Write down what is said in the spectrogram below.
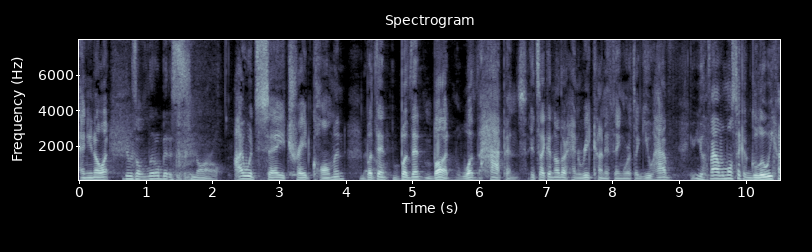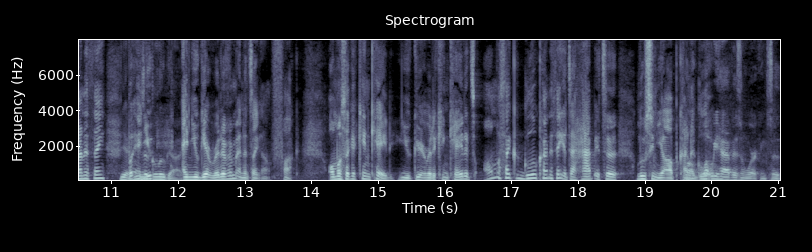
And you know what? there was a little bit of snarl. I would say trade Coleman, but then, but then, but what happens? It's like another Henry kind of thing, where it's like you have you have almost like a gluey kind of thing. Yeah, but he's and a you, glue guy. and you get rid of him, and it's like oh fuck, almost like a Kinkaid. You get rid of Kinkaid, it's almost like a glue kind of thing. It's a hap, it's a loosen you up kind Well, of glue. what we have isn't working, so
